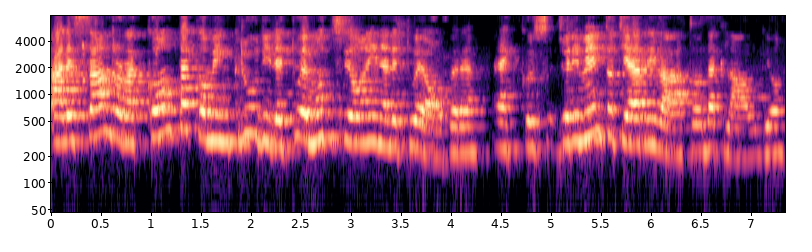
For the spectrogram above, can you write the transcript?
Alessandro racconta come includi le tue emozioni nelle tue opere. Ecco, il suggerimento ti è arrivato da Claudio.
